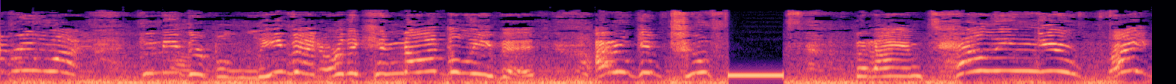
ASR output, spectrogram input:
everyone can either believe it or they cannot believe it. I don't give two f- but I am telling you right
